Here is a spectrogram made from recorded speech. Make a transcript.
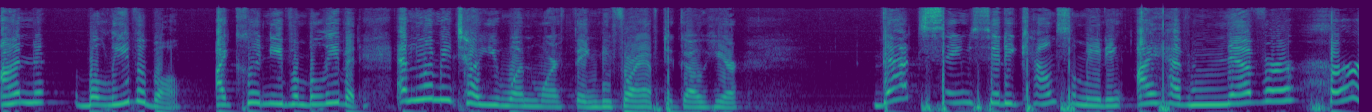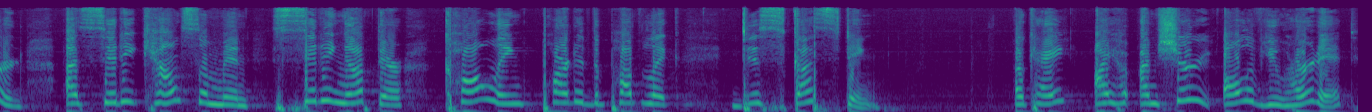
unbelievable. I couldn't even believe it. And let me tell you one more thing before I have to go here. That same city council meeting, I have never heard a city councilman sitting up there calling part of the public disgusting. Okay? I, I'm sure all of you heard it.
